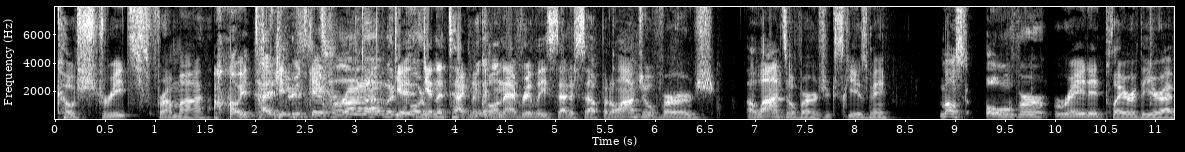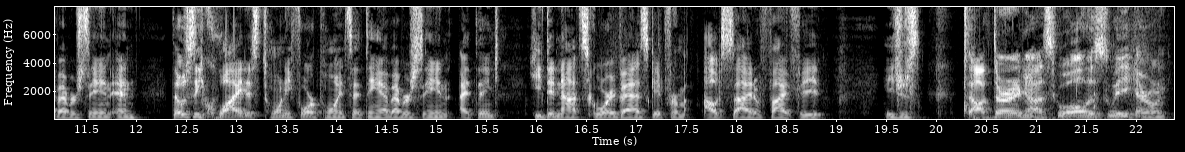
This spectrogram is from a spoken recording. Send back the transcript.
Coach Streets from uh, Oh, yeah, Ty Streets came running out of the get, court. getting a technical, and that really set us up. But Alonzo Verge, Alonzo Verge, excuse me, most overrated player of the year I've ever seen, and that was the quietest 24 points I think I've ever seen. I think he did not score a basket from outside of five feet. He just oh, during uh, school all this week, everyone,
